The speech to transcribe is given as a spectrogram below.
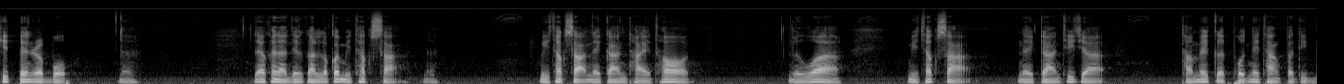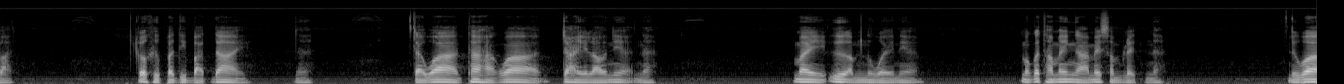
คิดเป็นระบบนะแล้วขณะเดียวกันเราก็มีทักษะนะมีทักษะในการถ่ายทอด หรือว่ามีทักษะในการที่จะทำให้เกิดผลในทางปฏิบัติ ก็คือปฏิบัติได้นะแต่ว่าถ้าหากว่าใจเราเนี่ยนะไม่เอื้ออำนวยเนี่ยมันก็ทำให้งานไม่สำเร็จนะหรือว่า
